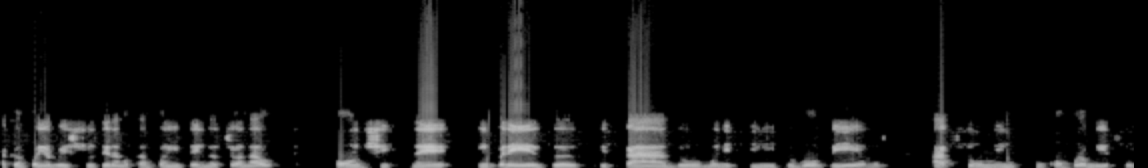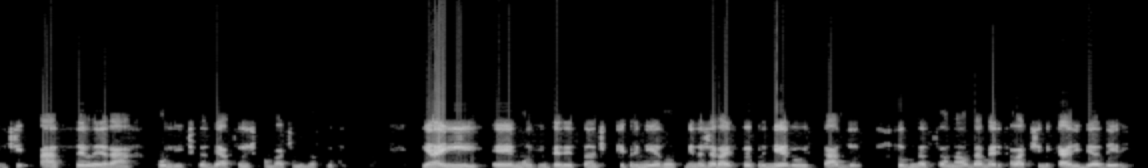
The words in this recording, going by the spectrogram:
A campanha Race to Zero é uma campanha internacional onde né, empresas, Estado, município, governos assumem um compromisso de acelerar políticas e ações de combate à mudança do clima. E aí é muito interessante, porque primeiro, Minas Gerais foi o primeiro estado subnacional da América Latina e Caribe a aderir.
